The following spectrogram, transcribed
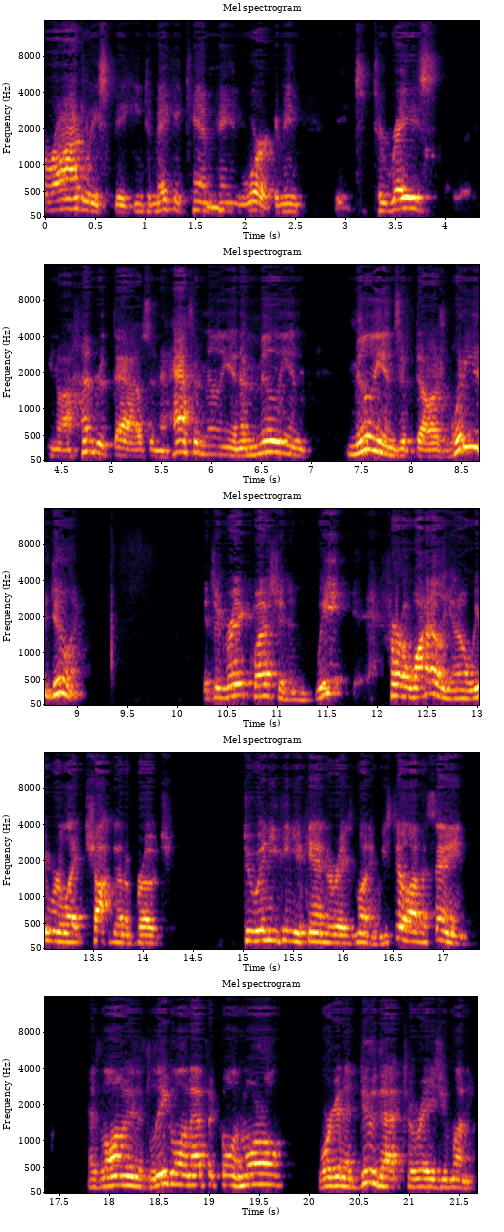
broadly speaking, to make a campaign work. I mean, to raise you know, a hundred thousand, half a million, a million, millions of dollars. What are you doing? It's a great question. And we, for a while, you know, we were like shotgun approach. Do anything you can to raise money. We still have a saying, as long as it's legal and ethical and moral, we're going to do that to raise you money.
